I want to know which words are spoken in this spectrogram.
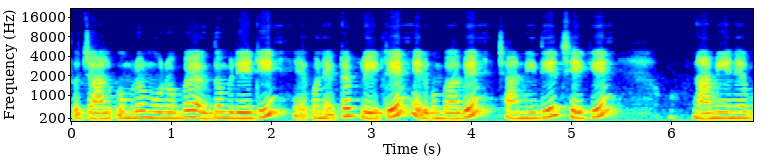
তো চাল কুমড়োর মুরব্বা একদম রেডি এখন একটা প্লেটে এরকমভাবে ছানি দিয়ে ছেঁকে নামিয়ে নেব।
